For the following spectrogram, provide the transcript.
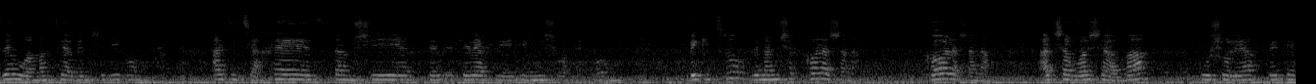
זהו, אמרתי הבן שלי, בוא, אל תתייחס, תמשיך, תלך עם מישהו אחר. בקיצור, זה ממשיך כל השנה. כל השנה. עד שבוע שעבר הוא שולח פתק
